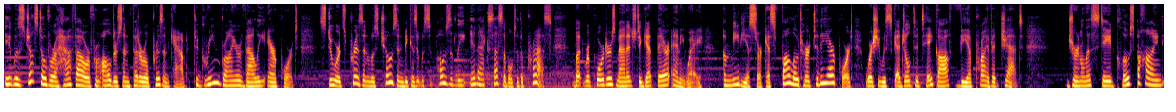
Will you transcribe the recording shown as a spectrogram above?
It was just over a half hour from Alderson Federal Prison Camp to Greenbrier Valley Airport. Stewart's prison was chosen because it was supposedly inaccessible to the press, but reporters managed to get there anyway a media circus followed her to the airport where she was scheduled to take off via private jet. Journalists stayed close behind,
